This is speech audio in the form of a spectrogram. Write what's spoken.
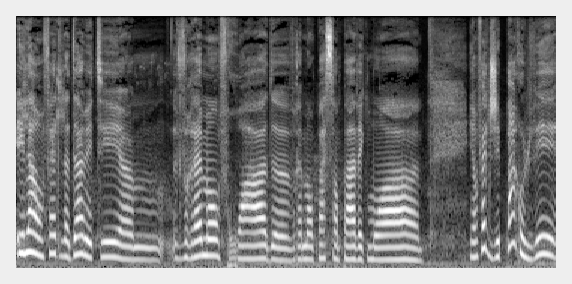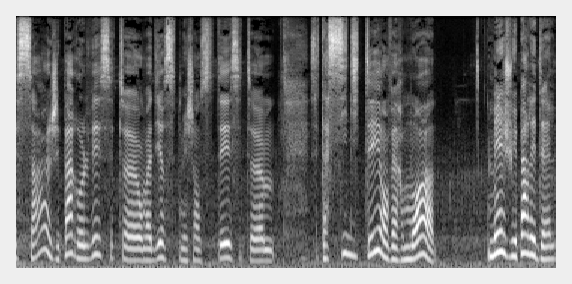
Et là, en fait, la dame était euh, vraiment froide, vraiment pas sympa avec moi. Et en fait, j'ai pas relevé ça, j'ai pas relevé cette, euh, on va dire, cette méchanceté, cette, euh, cette acidité envers moi. Mais je lui ai parlé d'elle.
